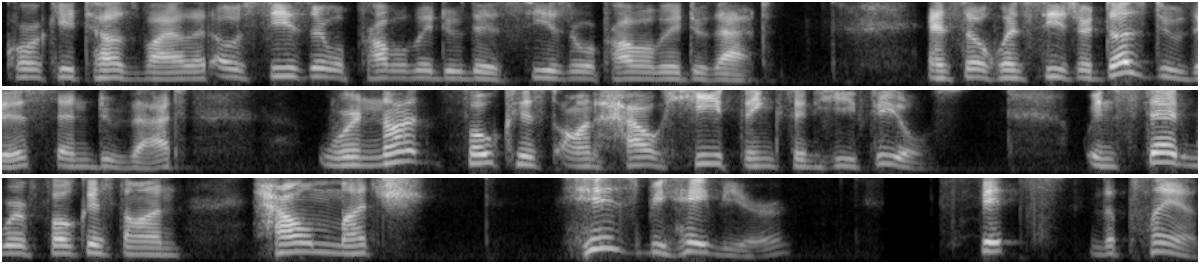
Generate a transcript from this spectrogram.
Corky tells Violet, oh, Caesar will probably do this, Caesar will probably do that. And so when Caesar does do this and do that, we're not focused on how he thinks and he feels. Instead, we're focused on how much his behavior fits the plan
